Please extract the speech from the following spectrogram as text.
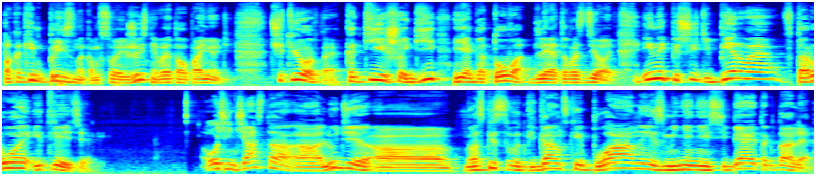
По каким признакам в своей жизни вы этого поймете? Четвертое. Какие шаги я готова для этого сделать? И напишите первое, второе и третье. Очень часто а, люди а, расписывают гигантские планы, изменения себя и так далее.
